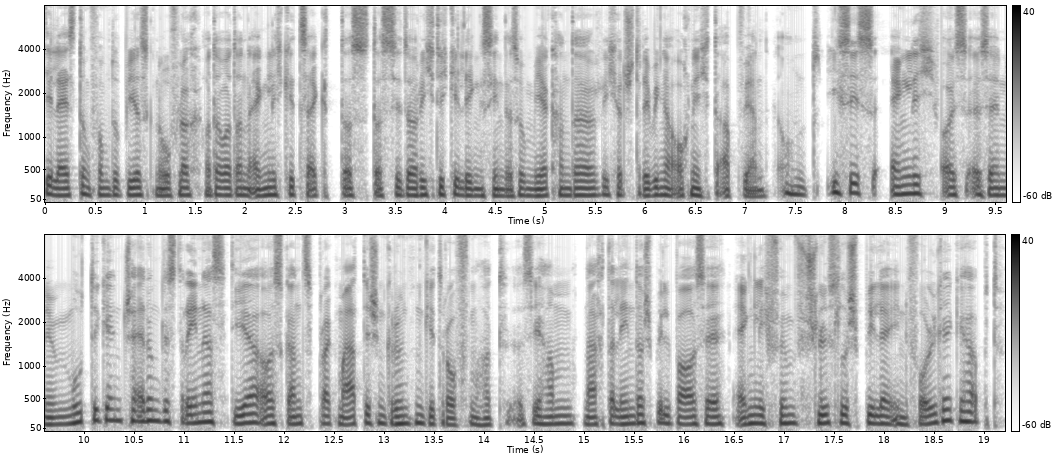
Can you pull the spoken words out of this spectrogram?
Die Leistung vom Tobias Knoflach hat aber dann eigentlich gezeigt, dass, dass sie da richtig gelegen sind. Also mehr kann der Richard Strebinger auch nicht abwehren. Und ist es eigentlich als, als eine mutige Entscheidung des Trainers, die er aus ganz pragmatischen Gründen getroffen hat. Sie haben nach der Länderspielpause eigentlich fünf Schlüsselspiele in Folge gehabt.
